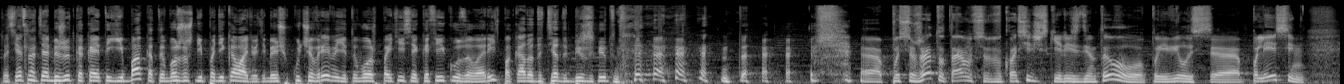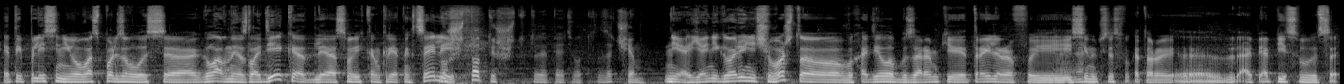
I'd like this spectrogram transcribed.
То есть, если на тебя бежит какая-то ебака, ты можешь не паниковать, у тебя еще куча времени, ты можешь пойти себе кофейку заварить, пока она до тебя добежит. Э, по сюжету там классический Resident Evil появилась э, плесень. Этой плесенью воспользовалась э, главная злодейка для своих конкретных целей. Ну что ты, что ты опять, вот зачем? Не, я не говорю ничего, что выходило бы за рамки трейлеров и ага. синопсисов, которые э, описываются.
